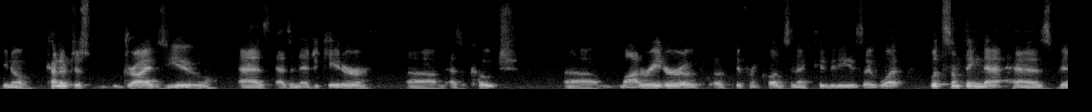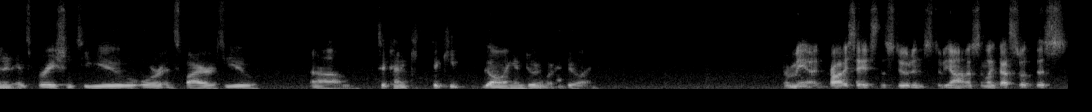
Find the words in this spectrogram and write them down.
you know kind of just drives you as as an educator um, as a coach, uh, moderator of, of different clubs and activities? Like what what's something that has been an inspiration to you or inspires you um, to kind of keep, to keep going and doing what you're doing? For me, I'd probably say it's the students, to be honest, and like that's what this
